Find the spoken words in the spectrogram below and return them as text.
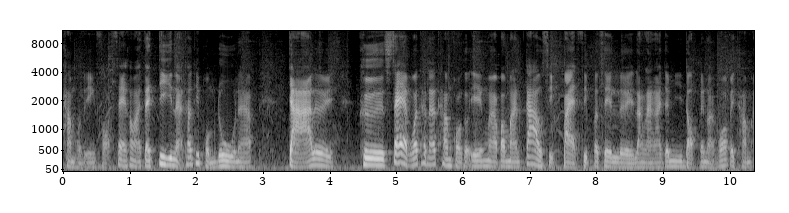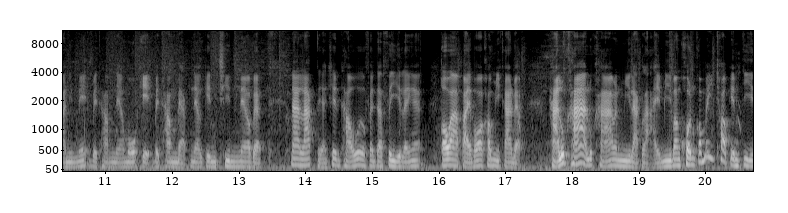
ธรรมของตัวเองสอดแทรกเข้ามา แต่จีนอะเท่าที่ผมดูนะครับจ๋าเลย คือแทรกวัฒนธรรมของตัวเองมาประมาณ 90-80%เลย หลังๆ อาจจะมีดรอปไปหน่อย เพราะว่าไปทำอนิเมะไปทำแนวโมเอะไปทำแบบแนวเกนชิน แนวแบบน่ารักอย่างเช่น Tower Fantasy อะไรเงี้ยก็ว่าไปเพราะว่าเขามีการแบบหาลูกค้าลูกค้ามันมีหลากหลาย มีบางคนก็ไม่ชอบเกมจีน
